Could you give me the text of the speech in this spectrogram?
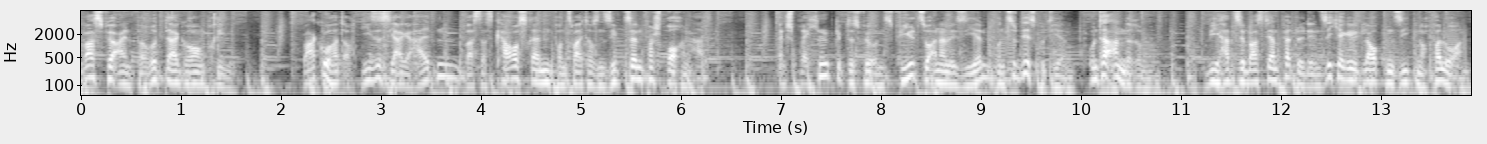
Was für ein verrückter Grand Prix. Baku hat auch dieses Jahr gehalten, was das Chaosrennen von 2017 versprochen hat. Entsprechend gibt es für uns viel zu analysieren und zu diskutieren. Unter anderem, wie hat Sebastian Vettel den sicher geglaubten Sieg noch verloren?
